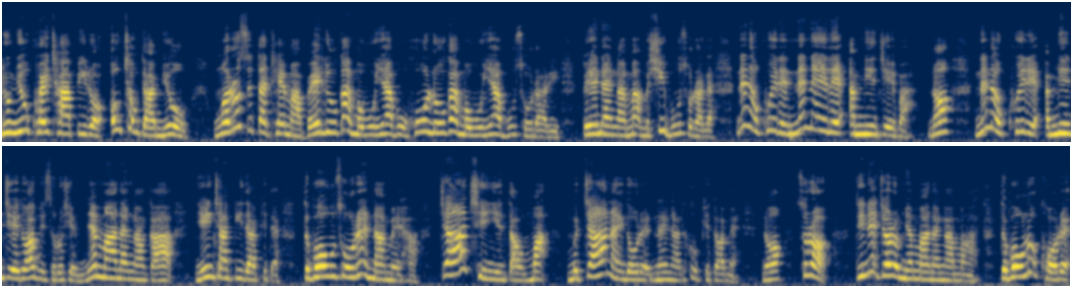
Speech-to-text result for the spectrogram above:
လူမျိုးခွဲခြားပြီးတော့အုပ်ချုပ်တာမျိုးငါတို့စစ်တပ်ထဲမှာဘယ်လူကမဝင်ရဘူးဟိုလူကမဝင်ရဘူးဆိုတာတွေဘယ်နိုင်ငံမှမရှိဘူးဆိုတာလဲနင့်တို့ခွေးတယ်နည်းနည်းလေးအမြင်ကျေပါနော်နင့်တို့ခွေးတယ်အမြင်ကျေသွားပြီဆိုလို့ရှိရင်မြန်မာနိုင်ငံကငိမ့်ချမ်းပြည်သားဖြစ်တယ်တဘုံဆိုတဲ့နာမည်ဟာကြားချင်ရင်တောင်မှ မကြားနိုင်တော့တဲ့နိုင်ငံတစ်ခုဖြစ်သွားမယ်နော်ဆိုတော့ဒီနေ့ကျတော့မြန်မာနိုင်ငံမှာတဘုံလို့ခေါ်တဲ့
